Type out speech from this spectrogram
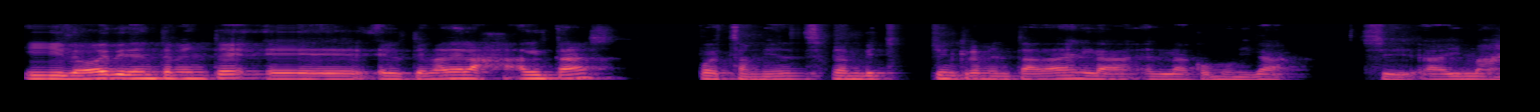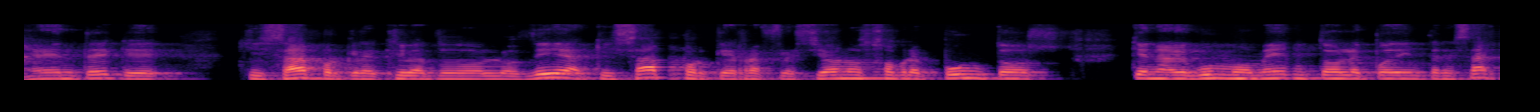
Y dos, evidentemente, eh, el tema de las altas, pues también se han visto incrementadas en la, en la comunidad. Sí, hay más gente que quizás porque le escriba todos los días, quizás porque reflexiono sobre puntos que en algún momento le puede interesar,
